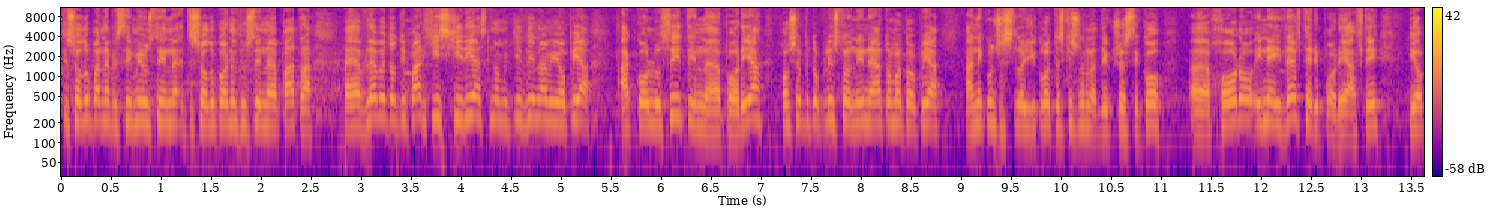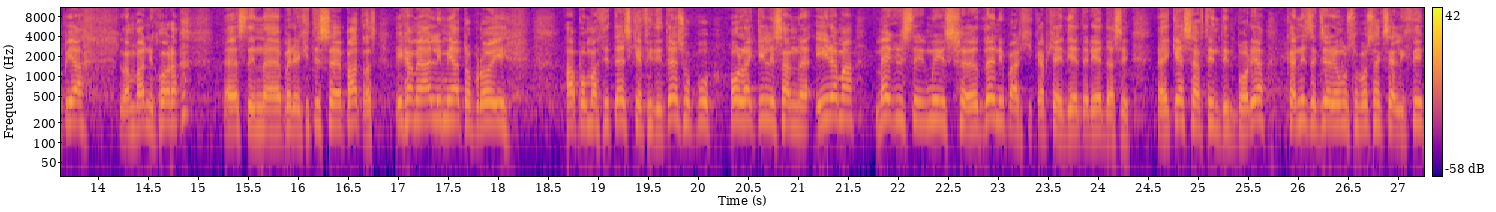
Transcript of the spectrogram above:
της οδού Πανεπιστημίου στην, της οδού Κορίνθου στην ε, Πάτρα. Ε, βλέπετε ότι υπάρχει ισχυρή αστυνομική δύναμη η οποία ακολουθεί την ε, πορεία. Όσο επιτοπλίστων είναι άτομα τα οποία ανήκουν σε συλλογικότητες και στον αντιεξουσιαστικό ε, χώρο. Είναι η δεύτερη πορεία αυτή, η οποία λαμβάνει χώρα στην περιοχή της Πάτρας. Είχαμε άλλη μία το πρωί από μαθητές και φοιτητές, όπου όλα κύλησαν ήρεμα. Μέχρι στιγμής δεν υπάρχει κάποια ιδιαίτερη ένταση και σε αυτήν την πορεία. Κανείς δεν ξέρει όμως το πώς θα εξελιχθεί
